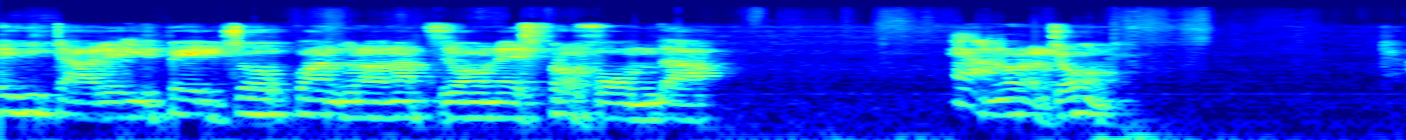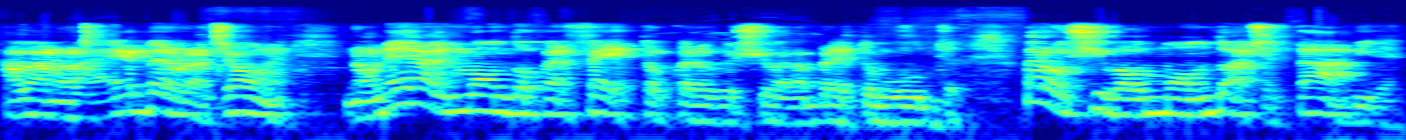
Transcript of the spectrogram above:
evitare il peggio quando una nazione sprofonda. E hanno ragione avevano, ebbero ragione, non era il mondo perfetto quello che usciva da Bretton Woods, però usciva un mondo accettabile.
